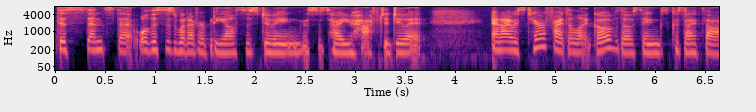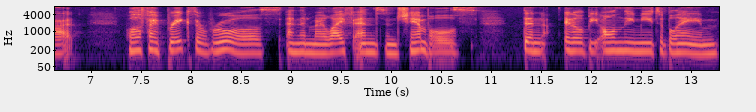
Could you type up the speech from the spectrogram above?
this sense that, well, this is what everybody else is doing. This is how you have to do it. And I was terrified to let go of those things because I thought, well, if I break the rules and then my life ends in shambles, then it'll be only me to blame.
